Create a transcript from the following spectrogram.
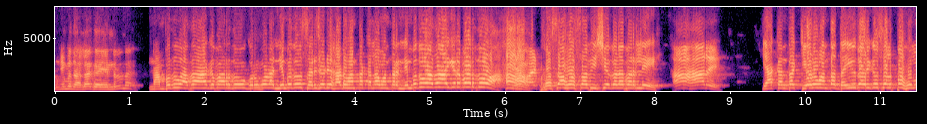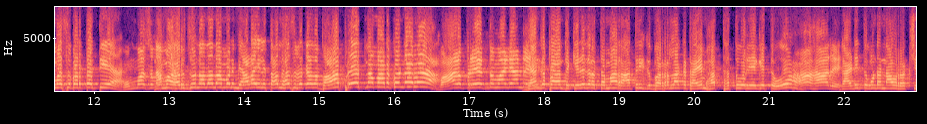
ನಿಮ್ದ ಅಲಗ ಏನ್ರ ನಮ್ಮದು ಅದ ಆಗಬಾರದು ಗುರುಗಳ ನಿಮ್ಮದು ಸರಿಜೋಡಿ ಹಾಡುವಂತ ಕಲಾವಂತರ ನಿಮ್ಮದು ಅದ ಆಗಿರಬಾರ್ದು. ಹೊಸ ಹೊಸ ವಿಷಯಗಳ ಬರ್ಲಿ. ಹಾ ಹಾ ರೀ. ಯಾಕಂತ ಕೇಳುವಂತ ದೈವದವರಿಗೂ ಸ್ವಲ್ಪ ಹುಮ್ಮಸ್ ಬರ್ತೈತಿ. ಹುಮ್ಮಸ್ ನಮ್ಮ ಅರ್ಜುನನ ನಮ್ಮನ್ನ ಮೇಳ ಇಲ್ಲಿ ತಂದ ಹಚ್ಬೇಕಾದ್ರೆ ಬಾಳ ಪ್ರಯತ್ನ ಮಾಡ್ಕೊಂಡಾರ. ಬಾಳ ಪ್ರಯತ್ನ ಮಾಡ್ಯಾನ್ರಿ. ಹೆಂಗಪ್ಪ ಅಂತ ಕೇಳಿದ್ರ ತಮ್ಮ ರಾತ್ರಿ ಬರಲಾಕ ಟೈಮ್ ಹತ್ತು ಹತ್ತುವರೆ ಆಗಿತ್ತು ಗಾಡಿ ತಗೊಂಡ ನಾವು ರಕ್ಷ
